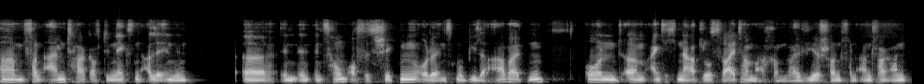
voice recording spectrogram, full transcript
ähm, von einem Tag auf den nächsten alle in den, äh, in, in, ins Homeoffice schicken oder ins mobile Arbeiten und ähm, eigentlich nahtlos weitermachen, weil wir schon von Anfang an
